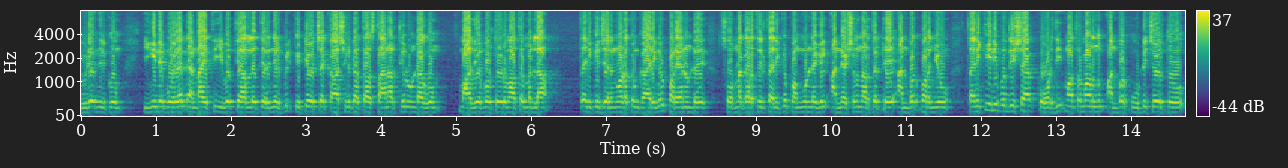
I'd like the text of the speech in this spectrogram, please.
ഇവിടെ നിൽക്കും. ഇങ്ങനെ പോയാൽ രണ്ടായിരത്തി ഇരുപത്തിയാറിലെ തെരഞ്ഞെടുപ്പിൽ കെട്ടിവെച്ച കാശ് കിട്ടാത്ത സ്ഥാനാർത്ഥികൾ ഉണ്ടാകും. മാധ്യമപ്രവർത്തകരോട് മാത്രമല്ല തനിക്ക് ജനങ്ങളടക്കം കാര്യങ്ങൾ പറയാനുണ്ട്. സ്വർണക്കടത്തിൽ തനിക്ക് പങ്കുണ്ടെങ്കിൽ അന്വേഷണം നടത്തട്ടെ അൻവർ പറഞ്ഞു. തനിക്ക് ഇനി പ്രതീക്ഷ കോടതി മാത്രമാണെന്നും അൻവർ കൂട്ടിച്ചേർത്തു.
